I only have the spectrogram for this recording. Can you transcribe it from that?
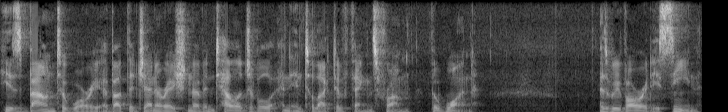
he is bound to worry about the generation of intelligible and intellective things from the One. As we've already seen,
